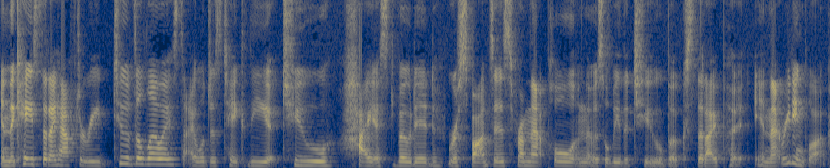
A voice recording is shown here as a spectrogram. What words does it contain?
In the case that I have to read two of the lowest, I will just take the two highest voted responses from that poll and those will be the two books that I put in that reading vlog.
